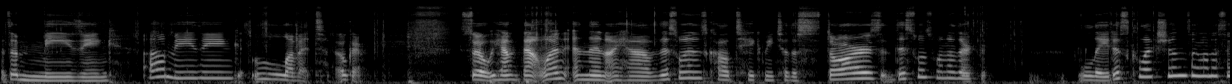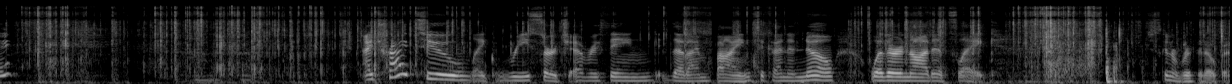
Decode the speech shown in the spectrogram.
That's amazing amazing. Love it. Okay. So we have that one. And then I have this one. It's called Take Me to the Stars. This was one of their latest collections, I want to say. I try to like research everything that I'm buying to kind of know whether or not it's like, just going to rip it open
